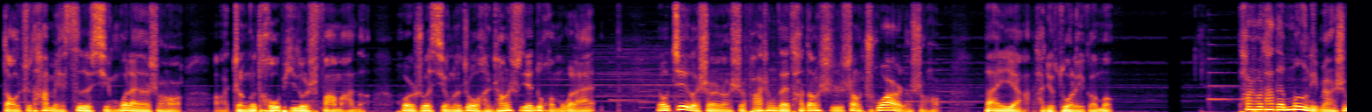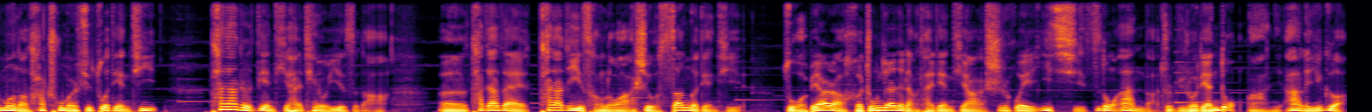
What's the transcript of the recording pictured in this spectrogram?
导致他每次醒过来的时候啊，整个头皮都是发麻的，或者说醒了之后很长时间都缓不过来。然后这个事儿呢，是发生在他当时上初二的时候，半夜啊，他就做了一个梦。他说他在梦里面是梦到他出门去坐电梯，他家这个电梯还挺有意思的啊。呃，他家在他家这一层楼啊是有三个电梯，左边啊和中间那两台电梯啊是会一起自动按的，就是比如说联动啊，你按了一个，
